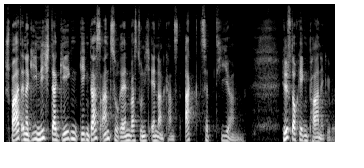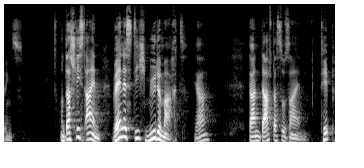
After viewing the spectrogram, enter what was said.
Spart Energie nicht dagegen, gegen das anzurennen, was du nicht ändern kannst. Akzeptieren. Hilft auch gegen Panik übrigens. Und das schließt ein, wenn es dich müde macht, ja, dann darf das so sein. Tipp,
